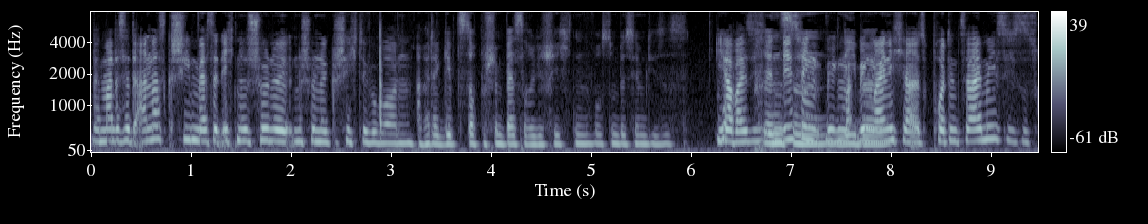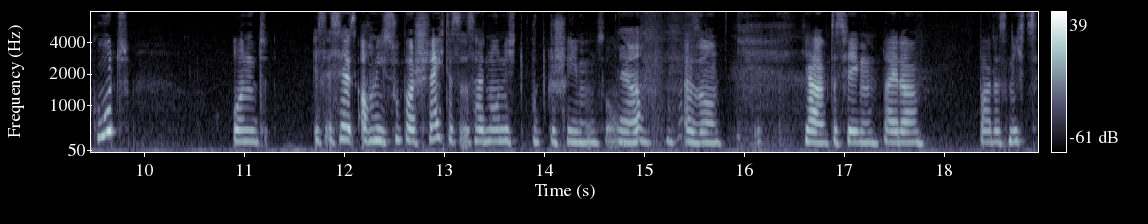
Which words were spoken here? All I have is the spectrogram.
wenn man das hätte anders geschrieben, wäre es halt echt eine schöne, eine schöne Geschichte geworden. Aber da gibt es doch bestimmt bessere Geschichten, wo es so ein bisschen um dieses. Ja, weiß ich. Prinzen, deswegen wegen, wegen meine ich ja, also potenzialmäßig ist es gut. Und es ist jetzt auch nicht super schlecht, es ist halt nur nicht gut geschrieben. So. Ja. Also, ja, deswegen leider war das nichts.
